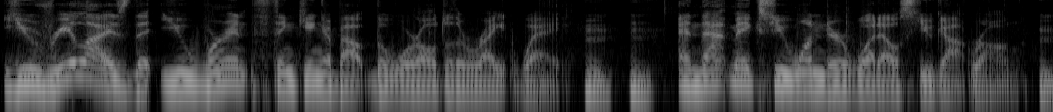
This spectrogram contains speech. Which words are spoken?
You realize that you weren't thinking about the world the right way. Hmm, hmm. And that makes you wonder what else you got wrong. Hmm,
